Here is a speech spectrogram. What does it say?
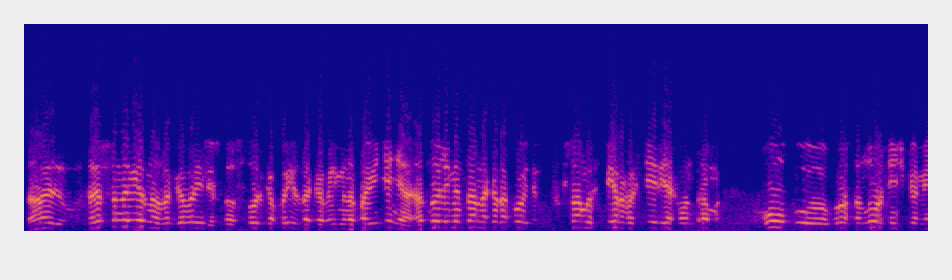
Да, совершенно верно заговорили, что столько признаков именно поведения. Одно элементарно, когда ходит в самых первых сериях, он там волку просто ножничками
